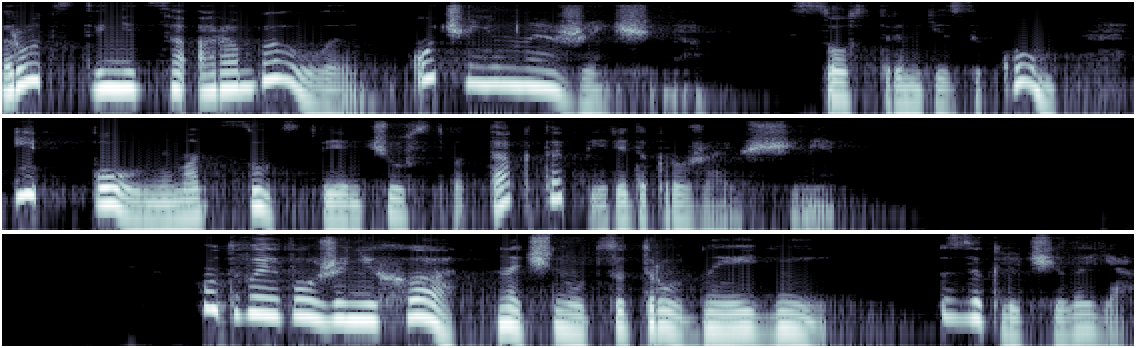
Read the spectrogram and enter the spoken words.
Родственница Арабеллы очень умная женщина с острым языком и полным отсутствием чувства такта перед окружающими. У твоего жениха начнутся трудные дни, заключила я.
